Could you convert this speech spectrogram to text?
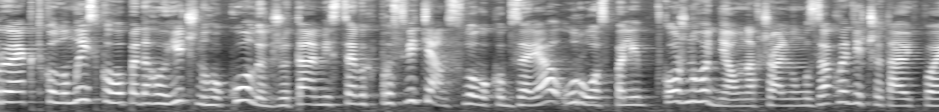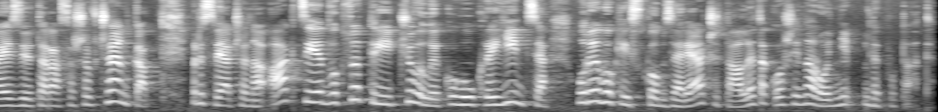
Проект Коломийського педагогічного коледжу та місцевих просвітян слово Кобзаря у розпалі. Кожного дня у навчальному закладі читають поезію Тараса Шевченка. Присвячена акція 200-річчю великого українця. Уривок із Кобзаря читали також і народні депутати.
